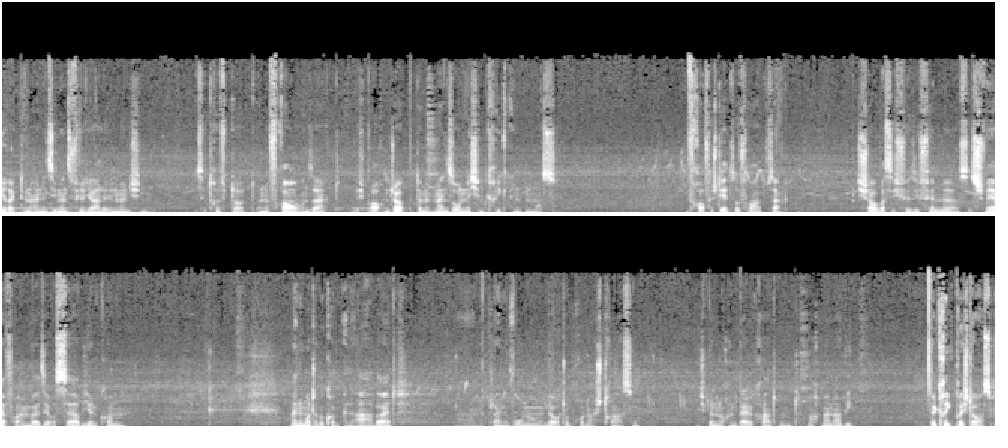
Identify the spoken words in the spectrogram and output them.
direkt in eine Siemens-Filiale in München. Sie trifft dort eine Frau und sagt, ich brauche einen Job, damit mein Sohn nicht im Krieg enden muss. Die Frau versteht sofort, sagt, ich schaue, was ich für sie finde. Es ist schwer, vor allem weil sie aus Serbien kommen. Meine Mutter bekommt eine Arbeit, eine kleine Wohnung in der Ottobrunner Straße. Ich bin noch in Belgrad und mache mein Abi. Der Krieg bricht aus.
